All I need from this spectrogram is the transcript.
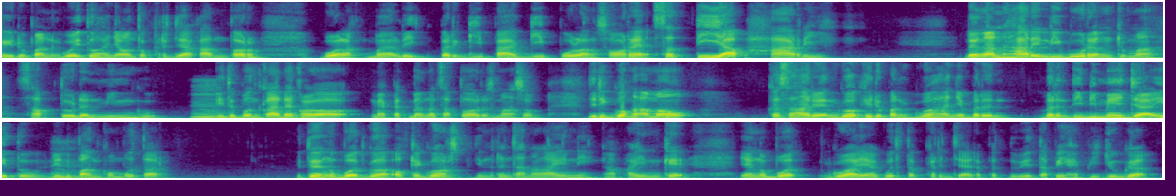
kehidupan gue itu hanya untuk kerja kantor, bolak-balik, pergi pagi, pulang sore, setiap hari. Dengan hari libur yang cuma Sabtu dan Minggu. Hmm. Itu pun kadang kalau mepet banget Sabtu harus masuk. Jadi gue nggak mau keseharian gue, kehidupan gue hanya berhenti di meja itu, di Hmm. depan komputer. Itu yang ngebuat gue, oke gue harus bikin rencana lain nih, ngapain kek. Yang ngebuat gue ya gue tetap kerja, dapat duit, tapi happy juga.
